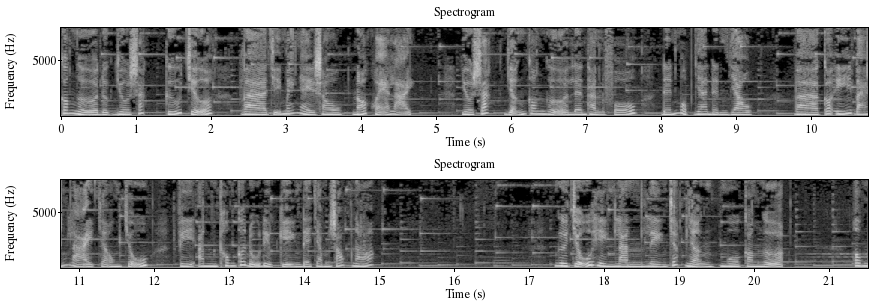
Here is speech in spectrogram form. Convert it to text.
Con ngựa được vô sắc cứu chữa và chỉ mấy ngày sau nó khỏe lại. Vô sắc dẫn con ngựa lên thành phố đến một gia đình giàu và có ý bán lại cho ông chủ vì anh không có đủ điều kiện để chăm sóc nó. Người chủ hiền lành liền chấp nhận mua con ngựa. Ông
